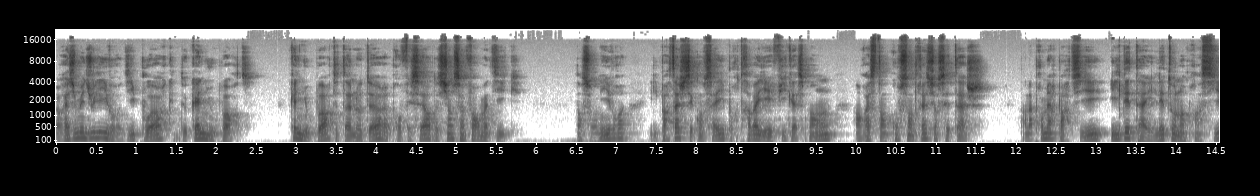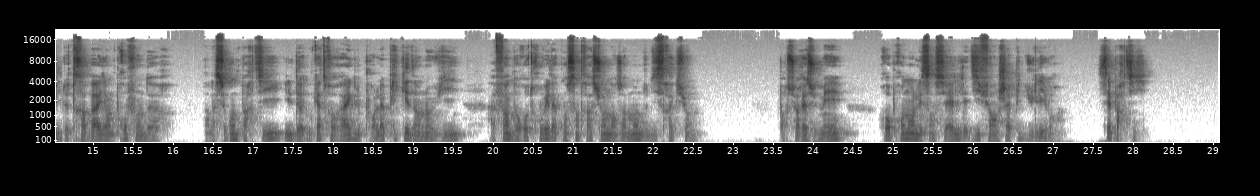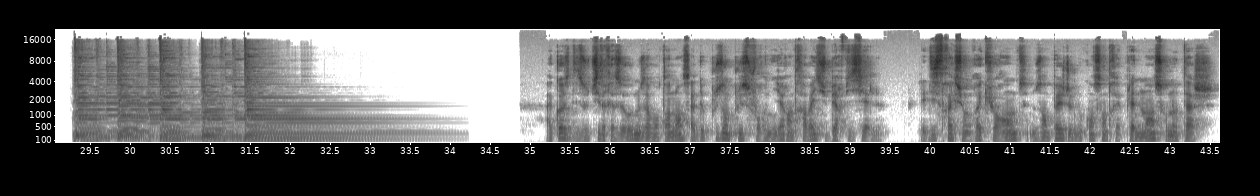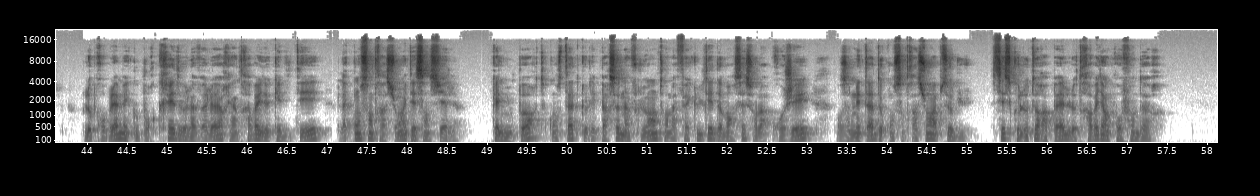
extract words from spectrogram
Résumé du livre Deep Work de Cal Newport. Cal Newport est un auteur et professeur de sciences informatiques. Dans son livre, il partage ses conseils pour travailler efficacement en restant concentré sur ses tâches. Dans la première partie, il détaille l'étonnant principe de travail en profondeur. Dans la seconde partie, il donne quatre règles pour l'appliquer dans nos vies afin de retrouver la concentration dans un monde de distraction. Pour ce résumé, reprenons l'essentiel des différents chapitres du livre. C'est parti À cause des outils de réseau, nous avons tendance à de plus en plus fournir un travail superficiel. Les distractions récurrentes nous empêchent de nous concentrer pleinement sur nos tâches. Le problème est que pour créer de la valeur et un travail de qualité, la concentration est essentielle. Cal Newport constate que les personnes influentes ont la faculté d'avancer sur leur projet dans un état de concentration absolue. C'est ce que l'auteur appelle le travail en profondeur.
